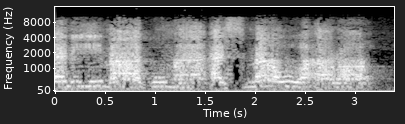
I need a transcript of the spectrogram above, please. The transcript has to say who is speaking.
Speaker 1: إنني معكما أسمع وأرى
